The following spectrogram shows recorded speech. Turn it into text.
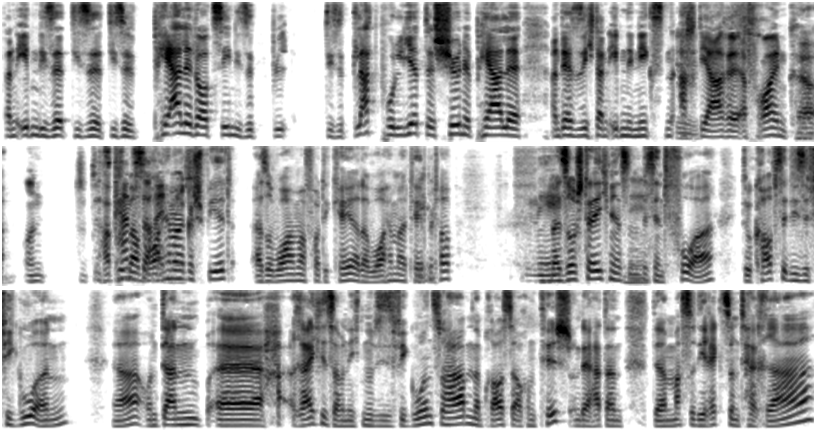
dann eben diese diese diese Perle dort sehen diese diese glatt polierte schöne Perle an der sie sich dann eben die nächsten mhm. acht Jahre erfreuen können ja. und das Habt ihr mal Warhammer halt gespielt? Also Warhammer 40k oder Warhammer Tabletop? Nee. Weil so stelle ich mir das nee. ein bisschen vor. Du kaufst dir diese Figuren ja, und dann äh, reicht es aber nicht nur diese Figuren zu haben, dann brauchst du auch einen Tisch und der hat dann, da machst du direkt so ein Terrain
